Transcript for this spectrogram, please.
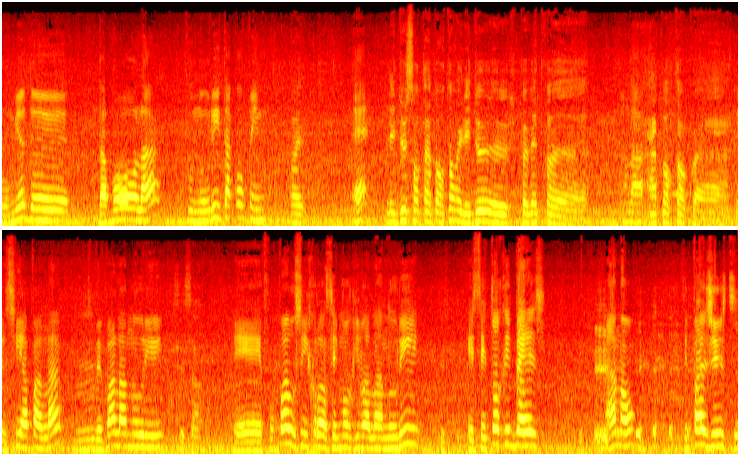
vaut mieux de d'abord là pour nourrir ta copine. Ouais. Hein? Les deux sont importants et les deux euh, peuvent être euh, Voilà. importants quoi. Parce que s'il n'y a pas là, tu ne peux pas la nourrir. C'est ça. Et il ne faut pas aussi croire que c'est moi qui va la nourrir et c'est toi qui baise. Ah non, c'est pas juste.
